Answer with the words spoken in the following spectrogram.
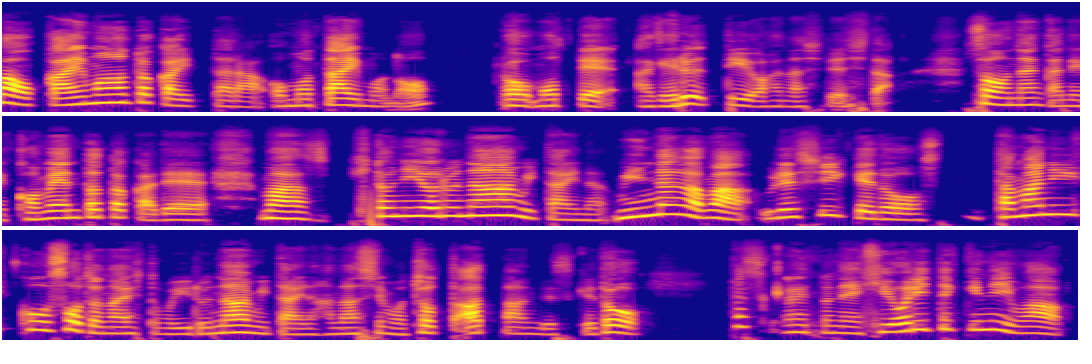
まあ、お買い物とか行ったら重たいものを持ってあげるっていうお話でした。そう、なんかね、コメントとかで、まあ、人によるな、みたいな。みんながまあ、嬉しいけど、たまにこう、そうじゃない人もいるな、みたいな話もちょっとあったんですけど、確か、えっ、とね、日和的には、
